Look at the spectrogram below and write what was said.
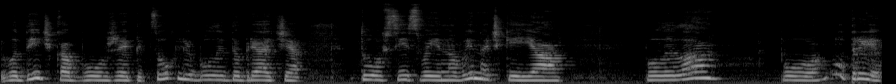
водичка, бо вже підсохлі були добряче. То всі свої новиночки я полила по ну, три,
